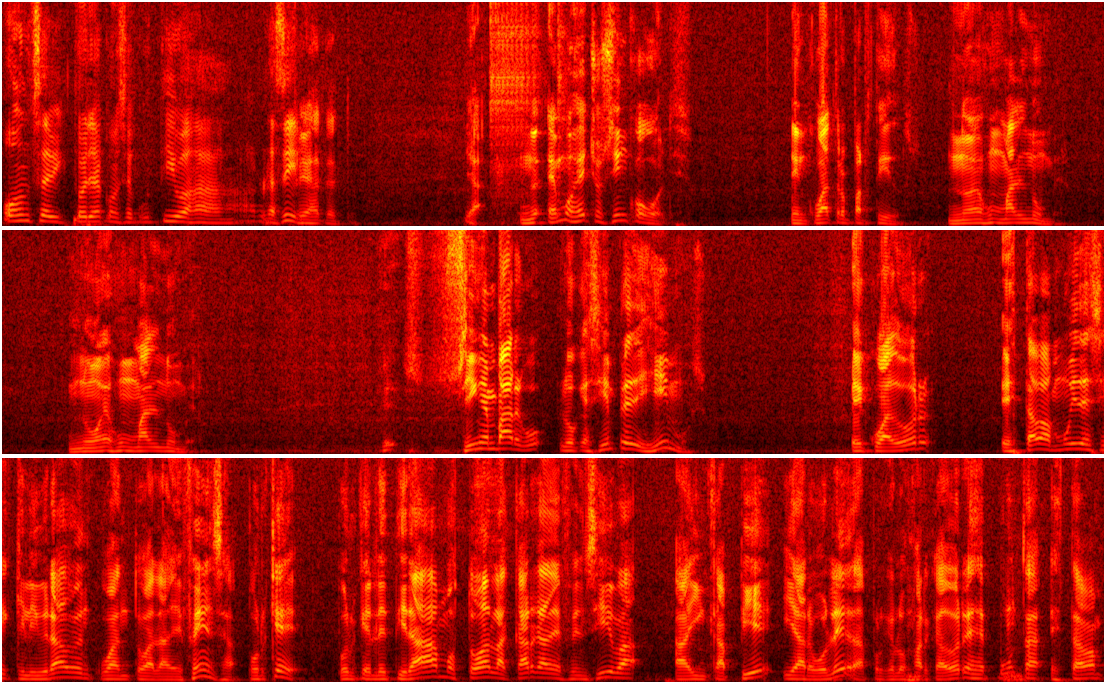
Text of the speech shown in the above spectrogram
11 victorias consecutivas a, Brasil. Fíjate tú. Ya, hemos hecho cinco goles en cuatro partidos. No es un mal número. No es un mal número. Eh, Sin embargo, lo que siempre dijimos, Ecuador estaba muy desequilibrado en cuanto a la defensa. ¿Por qué? Porque le tirábamos toda la carga defensiva a Hincapié y Arboleda, porque los marcadores de punta estaban,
